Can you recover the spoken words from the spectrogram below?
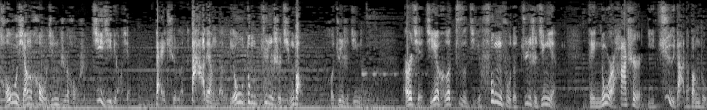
投降后金之后是积极表现，带去了大量的辽东军事情报和军事机密，而且结合自己丰富的军事经验，给努尔哈赤以巨大的帮助。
